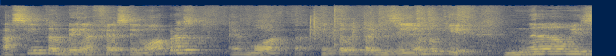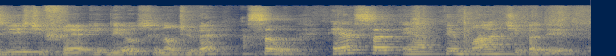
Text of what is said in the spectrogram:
assim também a fé sem obras é morta. Então ele está dizendo que não existe fé em Deus se não tiver ação. Essa é a temática dele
